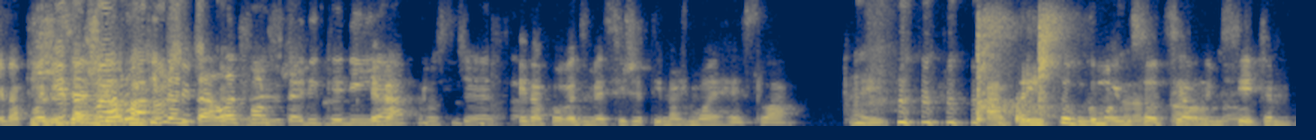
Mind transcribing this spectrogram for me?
Eva, povedz si, že ten telefon vtedy, kedy ja Eva, proste... Eva, povedzme si, že ty máš moje hesla. Hej. A prístup k mojim sociálnym sieťam.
